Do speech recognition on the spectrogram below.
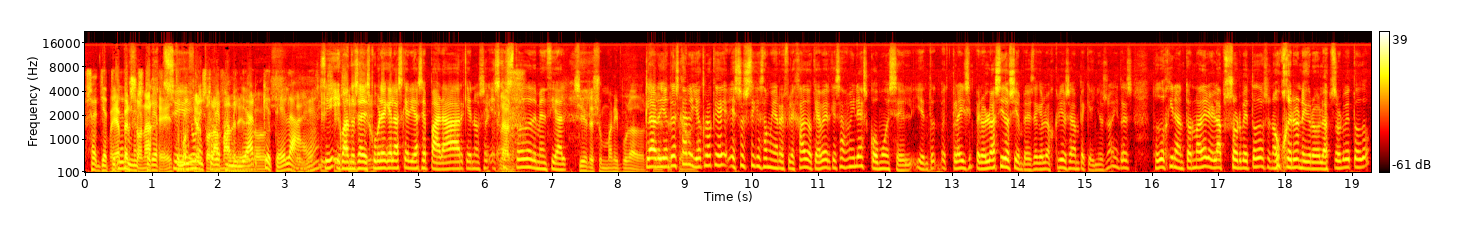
O sea, ya Vaya tienen una historia, ¿eh? tienen una historia familiar los- que tela, ¿eh? ellos. Sí, sí, y cuando sí, se sí. descubre que las quería separar, que no sé, es que Claro. es todo demencial. Sí, él es un manipulador. Claro, sí, y entonces, claro, yo creo que eso sí que está muy reflejado, que a ver, que esa familia es como es él, y entonces, clarísimo, pero lo ha sido siempre, desde que los críos eran pequeños, ¿no? Y entonces todo gira en torno a él, él absorbe todo, es un agujero negro, lo absorbe todo.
